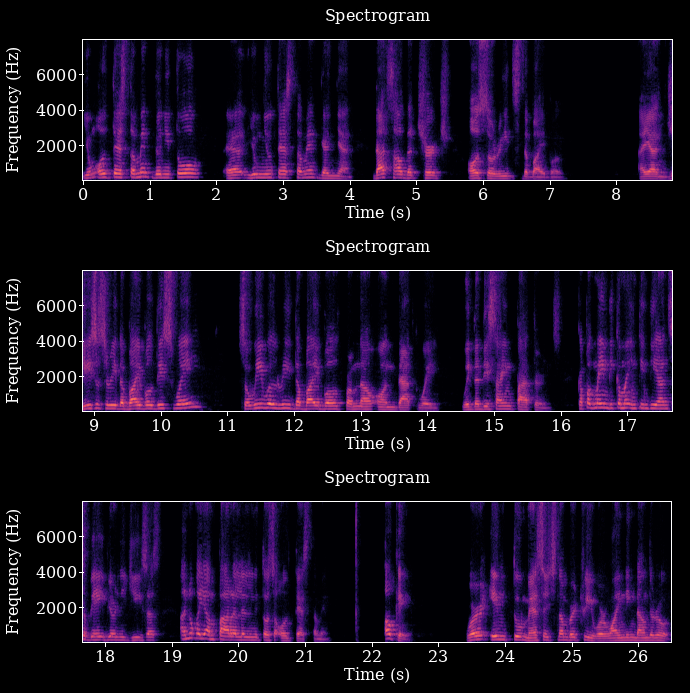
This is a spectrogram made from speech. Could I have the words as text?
Yung Old Testament ganito, eh, yung New Testament ganyan. That's how the church also reads the Bible. Ayan, Jesus read the Bible this way, so we will read the Bible from now on that way with the design patterns. Kapag may hindi ka maintindihan sa behavior ni Jesus, ano kaya ang parallel nito sa Old Testament? Okay, We're into message number three. We're winding down the road.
